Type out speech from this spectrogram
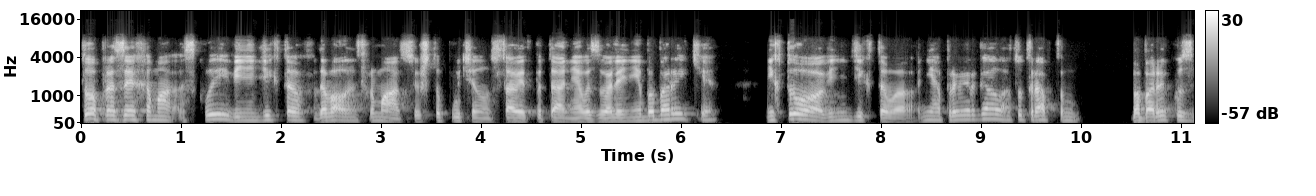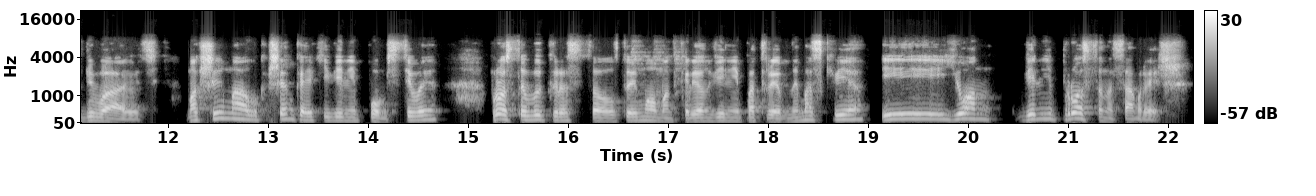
то праз эхо москвы венедиктов давал інфармацыю что Путін ставит пытание о вызвалении бабарыки ніхто венедиктова не опровергал а тут раптам бабарыку збіваюць Магчыма лукашенко які вельмі помсцівы просто выкарыстал той момант калі он вельмі патрэбны москве і ён вельмі просто насамрэч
